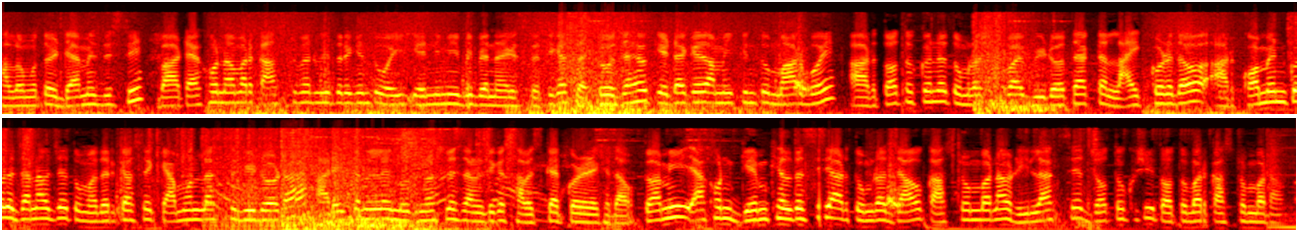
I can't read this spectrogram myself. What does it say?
ভালো মতো ড্যামেজ দিচ্ছি বাট এখন আমার কাস্টমের ভিতরে কিন্তু ওই এনিমি দিবে না এসছে, ঠিক আছে? তো যাই হোক, এটাকে আমি কিন্তু মারবই আর ততক্ষণে তোমরা সবাই ভিডিওতে একটা লাইক করে দাও, আর কমেন্ট করে জানাও যে তোমাদের কাছে কেমন লাগছে ভিডিওটা। আর এই চ্যানেলে নতুন আসলে চ্যানেলটিকে সাবস্ক্রাইব করে রেখে দাও। তো আমি এখন গেম খেলতেছি, আর তোমরা যাও কাস্টম বানাও রিল্যাক্সে যত খুশি ততবার কাস্টম বানাও।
